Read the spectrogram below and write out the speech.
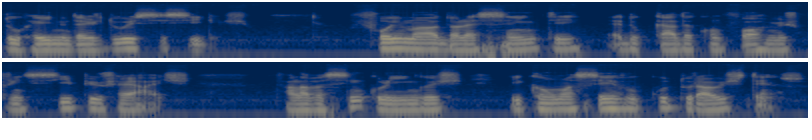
do Reino das Duas Sicílias. Foi uma adolescente educada conforme os princípios reais. Falava cinco línguas e com um acervo cultural extenso.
